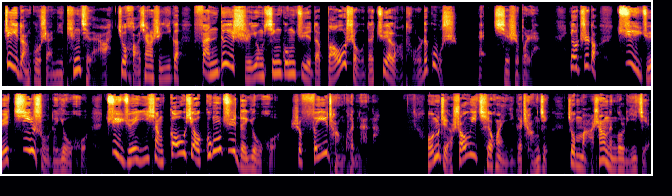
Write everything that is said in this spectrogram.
这一段故事啊，你听起来啊，就好像是一个反对使用新工具的保守的倔老头的故事。哎，其实不然。要知道，拒绝技术的诱惑，拒绝一项高效工具的诱惑是非常困难的。我们只要稍微切换一个场景，就马上能够理解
